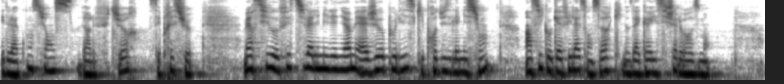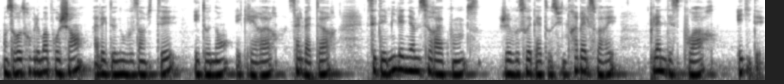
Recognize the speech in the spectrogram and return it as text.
et de la conscience vers le futur. C'est précieux. Merci au Festival Millennium et à Géopolis qui produisent l'émission, ainsi qu'au Café L'Ascenseur qui nous accueille si chaleureusement. On se retrouve le mois prochain avec de nouveaux invités, étonnants, éclaireurs, salvateurs. C'était Millennium se raconte. Je vous souhaite à tous une très belle soirée, pleine d'espoir et d'idées.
